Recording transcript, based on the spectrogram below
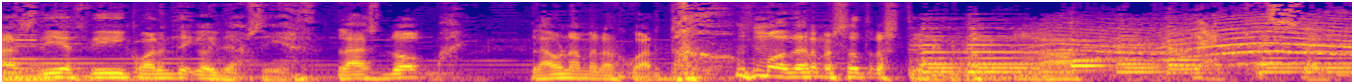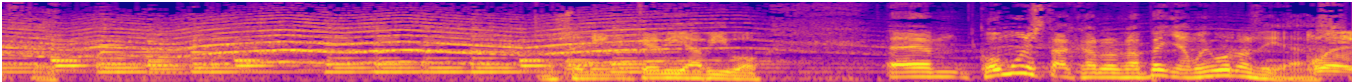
Las 10 y 40, hoy las 10, las 2, la 1 menos cuarto. Modernos otros tiempos. No sé ni en qué día vivo. Eh, ¿Cómo está Carlos La Peña? Muy buenos días. Pues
